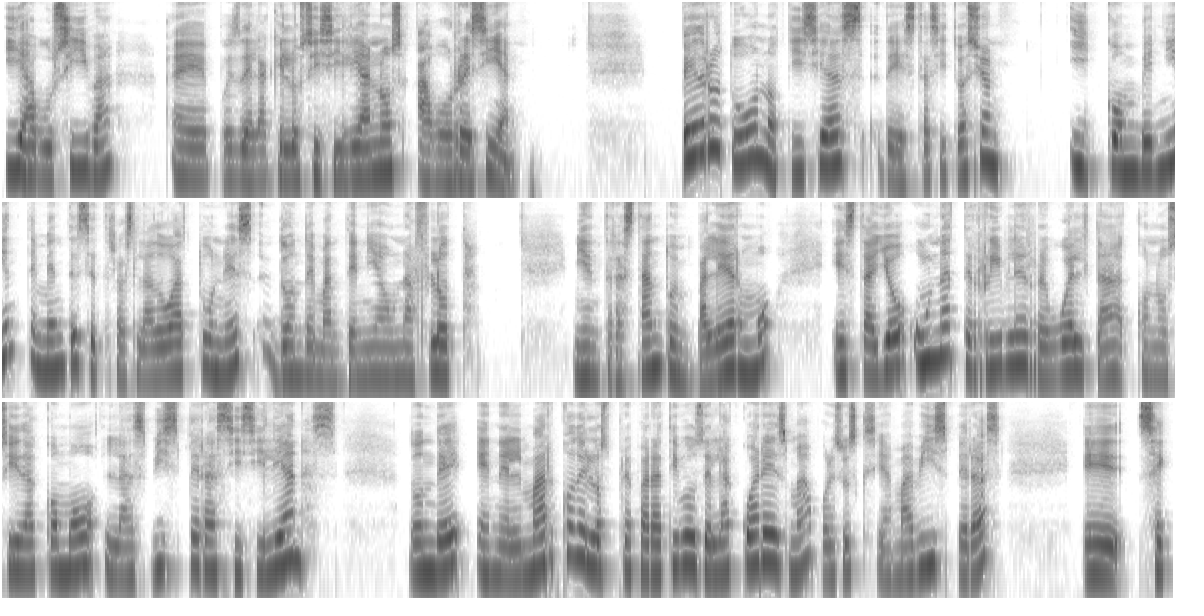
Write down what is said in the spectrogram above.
y abusiva, eh, pues de la que los sicilianos aborrecían. Pedro tuvo noticias de esta situación y convenientemente se trasladó a Túnez, donde mantenía una flota. Mientras tanto, en Palermo estalló una terrible revuelta conocida como las vísperas sicilianas, donde en el marco de los preparativos de la cuaresma, por eso es que se llama vísperas, eh, se,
